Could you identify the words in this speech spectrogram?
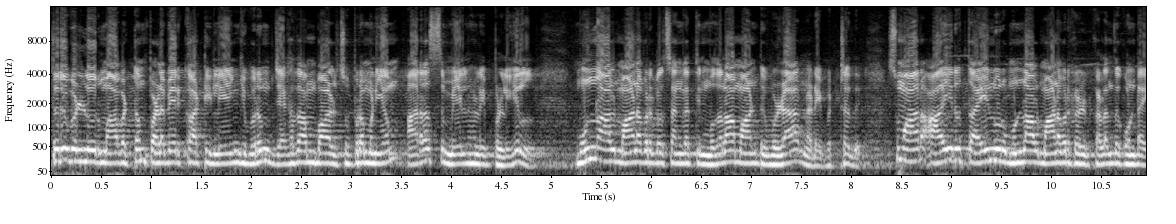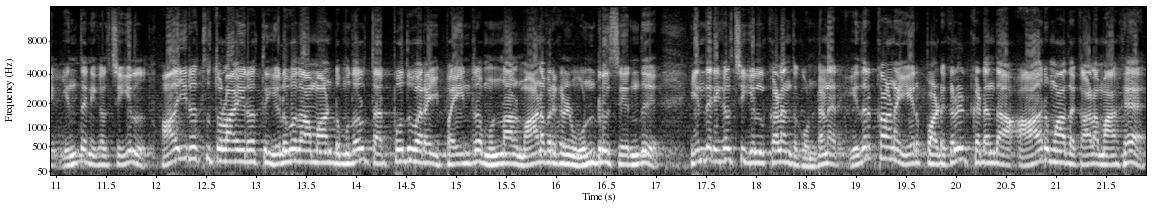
திருவள்ளூர் மாவட்டம் பழவேற்காட்டில் இயங்கி வரும் ஜெகதாம்பாள் சுப்பிரமணியம் அரசு மேல்நிலைப் பள்ளியில் முன்னாள் மாணவர்கள் சங்கத்தின் முதலாம் ஆண்டு விழா நடைபெற்றது. சுமார் ஆயிரத்து ஐநூறு முன்னாள் மாணவர்கள் கலந்து கொண்ட இந்த நிகழ்ச்சியில் ஆயிரத்து தொள்ளாயிரத்து எழுபதாம் ஆண்டு முதல் தற்போது வரை பயின்ற முன்னாள் மாணவர்கள் ஒன்று சேர்ந்து இந்த நிகழ்ச்சியில் கலந்து கொண்டனர். இதற்கான ஏற்பாடுகள் கடந்த ஆறு மாத காலமாக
